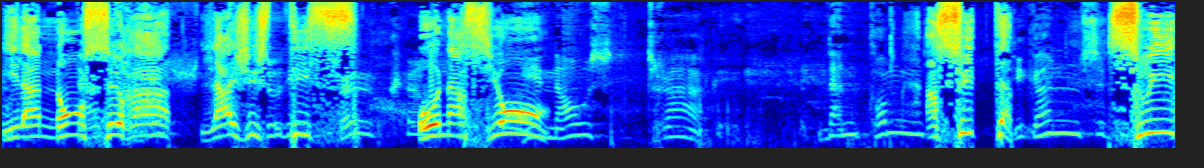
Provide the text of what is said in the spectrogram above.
Il annoncera la justice aux nations. Ensuite, suit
